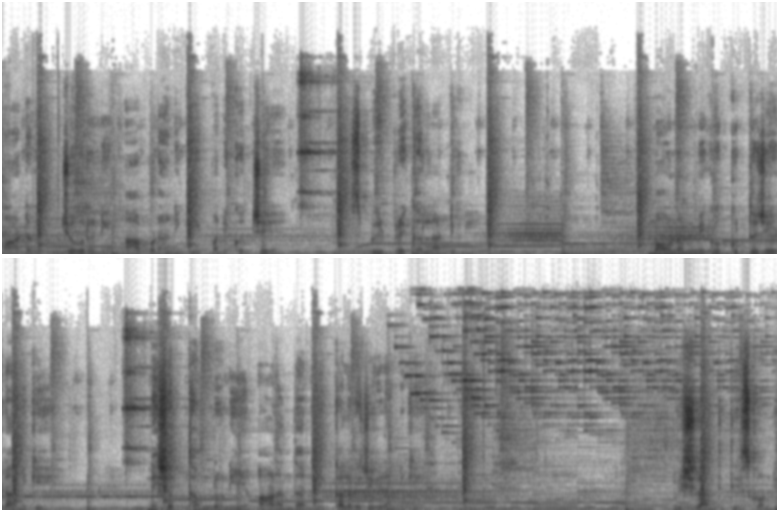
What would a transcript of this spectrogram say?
మాటల జోరుని ఆపడానికి పనికొచ్చే స్పీడ్ బ్రేకర్ లాంటివి. మౌనం మీకు గుర్తు చేయడానికి నిశ్శబ్దంలోని ఆనందాన్ని కలగజేయడానికి. విశ్రాంతి తీసుకోండి.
